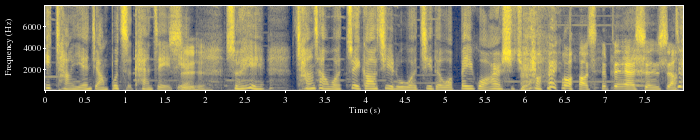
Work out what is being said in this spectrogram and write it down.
一场演讲不只看这一点，所以常常我最高纪录，我记得我背过二十卷，哎呦，好像背在身上。对，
